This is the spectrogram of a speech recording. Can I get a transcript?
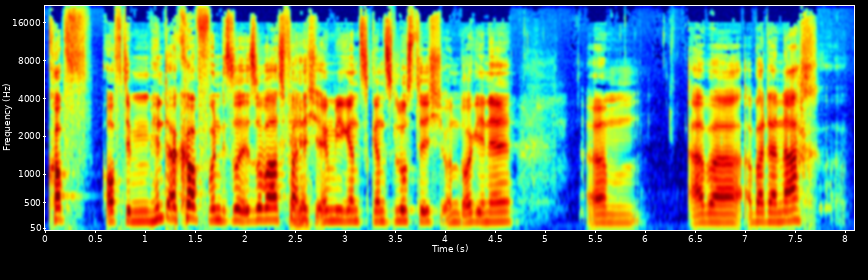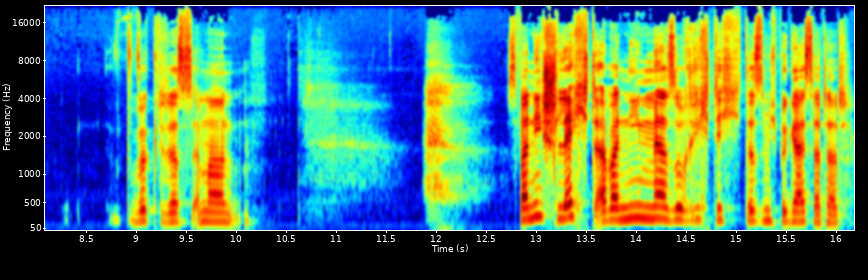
Kopf auf dem Hinterkopf und so, sowas fand ich irgendwie ganz, ganz lustig und originell. Ähm, aber, aber danach wirkte das immer. Es war nie schlecht, aber nie mehr so richtig, dass es mich begeistert hat.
